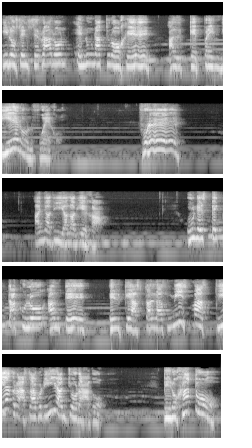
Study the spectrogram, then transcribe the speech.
y los encerraron en una troje al que prendieron fuego. Fue añadía la vieja. Un espectáculo ante el que hasta las mismas piedras habrían llorado. Pero Jato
